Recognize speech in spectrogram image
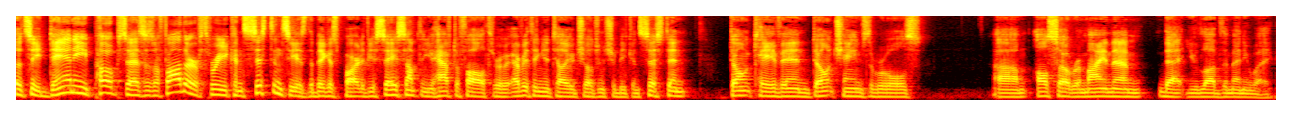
Let's see. Danny Pope says, as a father of three, consistency is the biggest part. If you say something, you have to follow through. Everything you tell your children should be consistent. Don't cave in. Don't change the rules. Um, also, remind them that you love them anyway.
